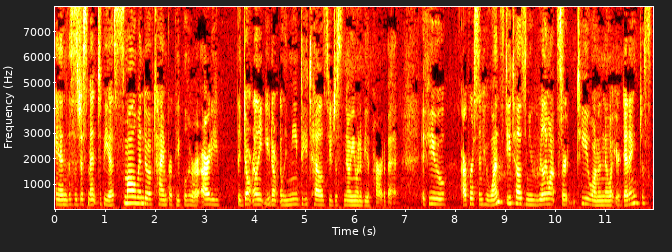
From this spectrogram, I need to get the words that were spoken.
and this is just meant to be a small window of time for people who are already they don't really you don't really need details. You just know you want to be a part of it. If you are a person who wants details and you really want certainty, you want to know what you're getting, just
